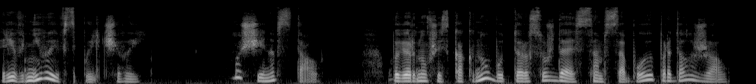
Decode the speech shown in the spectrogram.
ревнивый и вспыльчивый». Мужчина встал. Повернувшись к окну, будто рассуждая сам с собою, продолжал.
